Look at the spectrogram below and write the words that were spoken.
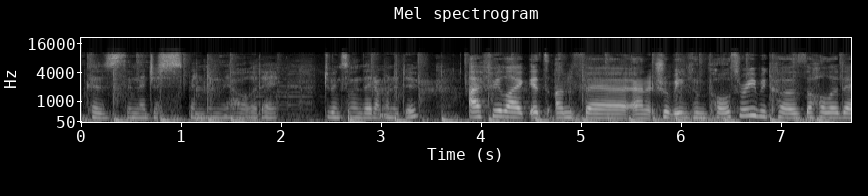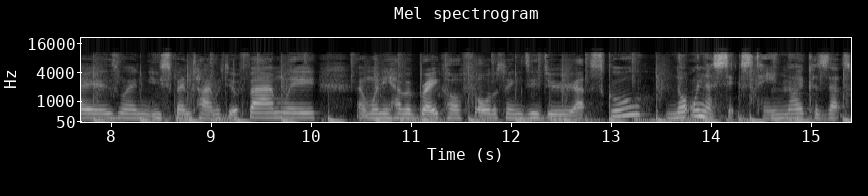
because then they're just spending their holiday doing something they don't want to do. I feel like it's unfair and it should be compulsory because the holiday is when you spend time with your family and when you have a break off all the things you do at school. Not when they're 16 though, because that's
